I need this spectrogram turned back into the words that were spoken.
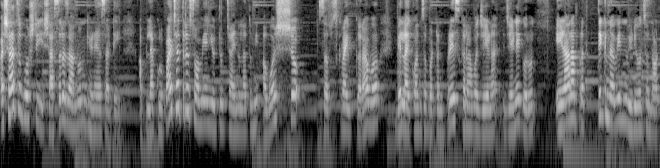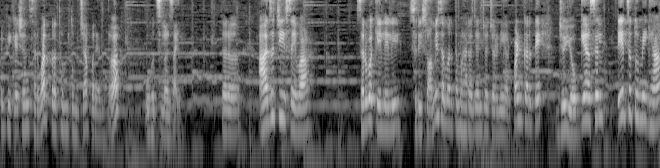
अशाच गोष्टी शास्त्र जाणून घेण्यासाठी आपल्या कृपाछत्र स्वामी यूट्यूब चॅनलला तुम्ही अवश्य सबस्क्राईब करावं बेल आयकॉनचं बटन प्रेस करावं जेणा जेणेकरून येणारा प्रत्येक नवीन व्हिडिओचं नोटिफिकेशन सर्वात प्रथम तुमच्यापर्यंत पोहोचलं जाईल. तर आजची सेवा सर्व केलेली श्री स्वामी समर्थ महाराजांच्या चरणी अर्पण करते. जे योग्य असेल तेच तुम्ही घ्या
